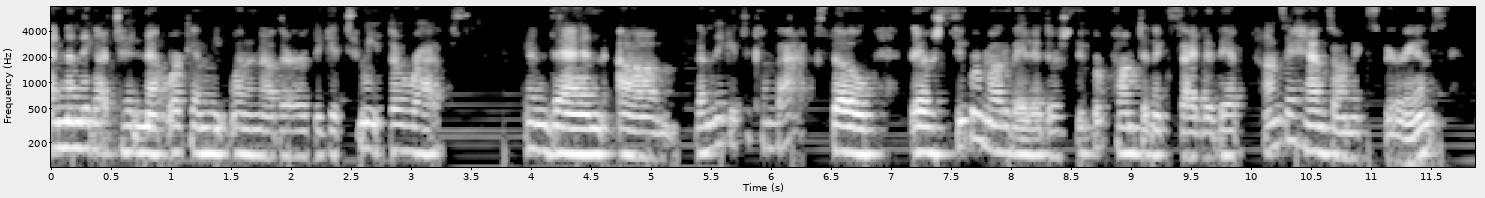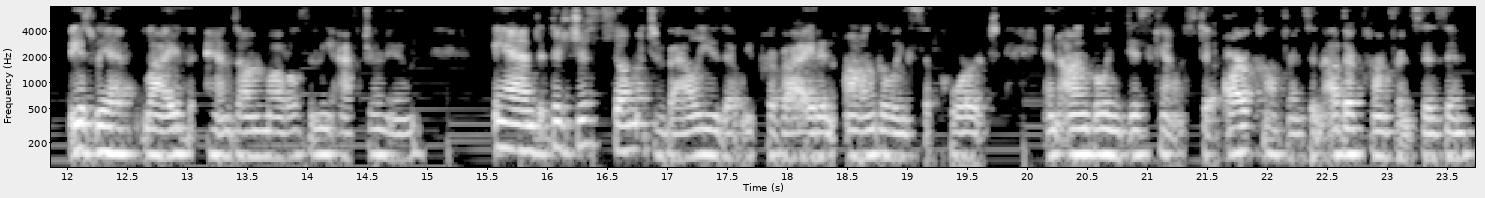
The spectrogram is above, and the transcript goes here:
And then they got to network and meet one another. They get to meet the reps and then um, then they get to come back. So they're super motivated. They're super pumped and excited. They have tons of hands-on experience because we have live hands-on models in the afternoon. And there's just so much value that we provide and ongoing support and ongoing discounts to our conference and other conferences and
